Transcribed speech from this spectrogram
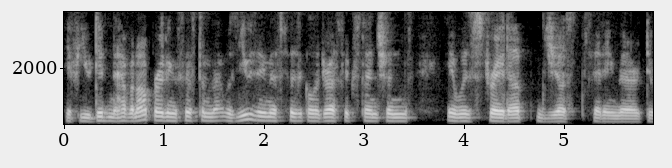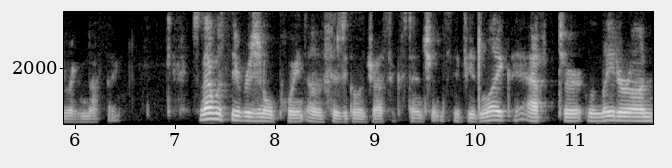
if you didn't have an operating system that was using this physical address extensions, it was straight up just sitting there doing nothing. So that was the original point of physical address extensions. If you'd like, after later on,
